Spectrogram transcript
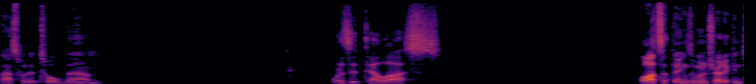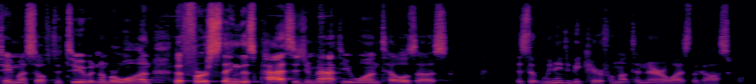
that's what it told them. What does it tell us? Lots of things. I'm going to try to contain myself to two. But number one, the first thing this passage in Matthew 1 tells us is that we need to be careful not to narrowize the gospel.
